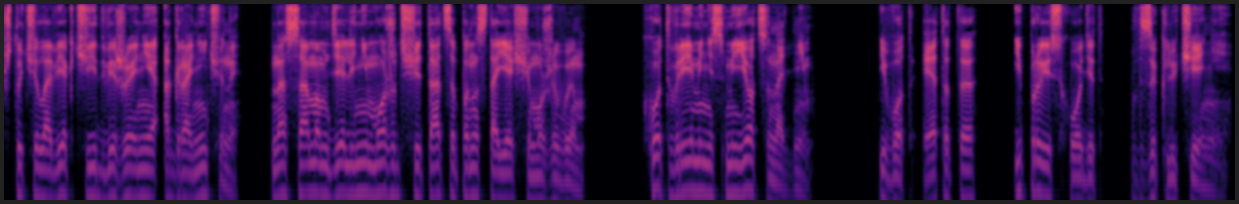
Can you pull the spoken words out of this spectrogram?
что человек, чьи движения ограничены, на самом деле не может считаться по-настоящему живым. Ход времени смеется над ним. И вот это-то и происходит в заключении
